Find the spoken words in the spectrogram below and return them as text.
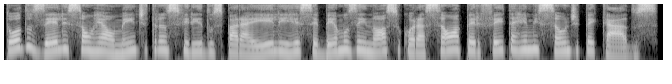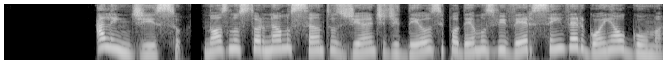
todos eles são realmente transferidos para Ele e recebemos em nosso coração a perfeita remissão de pecados. Além disso, nós nos tornamos santos diante de Deus e podemos viver sem vergonha alguma.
